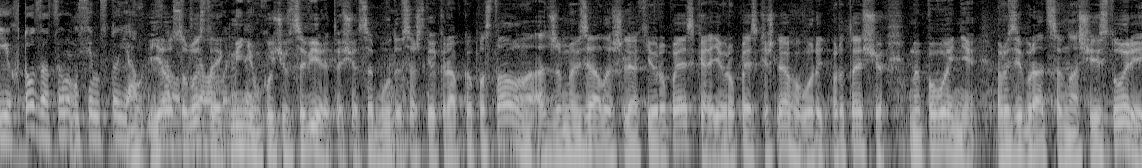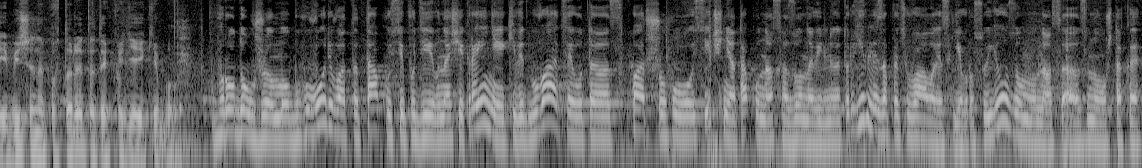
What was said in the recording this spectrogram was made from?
і хто за цим усім стояв. Ну, я особисто, як мінімум, хочу в це вірити, що це буде все ж таки крапка поставлена, адже ми взяли шлях європейський, а європейський шлях говорить про те, що ми повинні розібратися в нашій історії і більше не повторити тих подій, які були. Продовжуємо обговорювати так усі події в нашій країні, які відбуваються. От е, з 1 січня так у нас зона вільної торгівлі запрацювала з Євросоюзом. У нас е, знову ж таки е,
